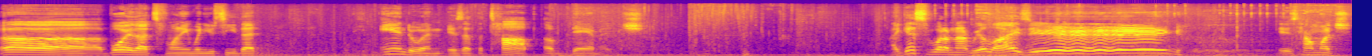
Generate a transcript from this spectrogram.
Uh, boy, that's funny when you see that Anduin is at the top of damage. I guess what I'm not realizing is how much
